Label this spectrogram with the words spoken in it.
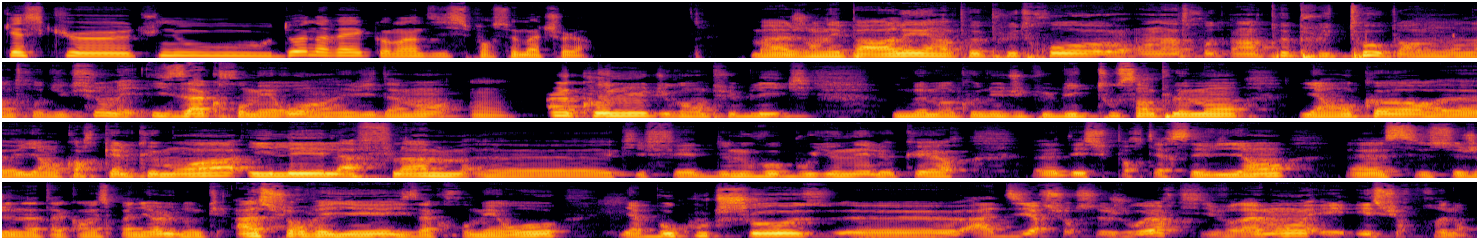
qu'est-ce que tu nous donnerais comme indice pour ce match-là? Bah, j'en ai parlé un peu plus trop en intro, un peu plus tôt pardon en introduction, mais Isaac Romero, hein, évidemment, hmm. inconnu du grand public, ou même inconnu du public, tout simplement. Il y a encore, euh, il y a encore quelques mois, il est la flamme euh, qui fait de nouveau bouillonner le cœur euh, des supporters sévillans. Ce, ce, jeune attaquant espagnol, donc à surveiller, Isaac Romero. Il y a beaucoup de choses à dire sur ce joueur qui vraiment est, est surprenant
